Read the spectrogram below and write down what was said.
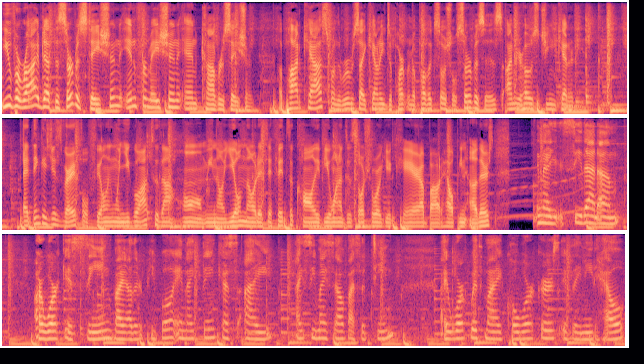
You've arrived at the service station, Information and Conversation, a podcast from the Riverside County Department of Public Social Services. I'm your host, Gene Kennedy. I think it's just very fulfilling when you go out to that home. You know, you'll notice if it's a call, if you want to do social work, you care about helping others. And I see that um, our work is seen by other people, and I think as I I see myself as a team. I work with my coworkers if they need help.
